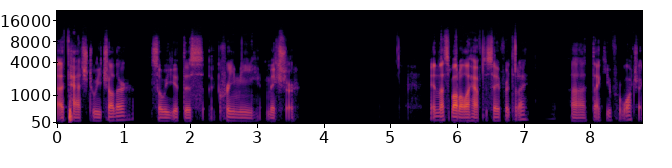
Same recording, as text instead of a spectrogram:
of attached to each other. So we get this creamy mixture. And that's about all I have to say for today. Uh, thank you for watching.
